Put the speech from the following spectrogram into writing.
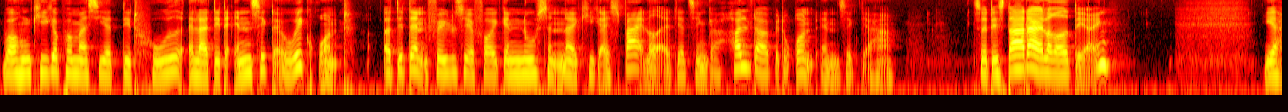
hvor hun kigger på mig og siger, at dit hoved, eller dit ansigt er jo ikke rundt. Og det er den følelse, jeg får igen nu, sådan, når jeg kigger i spejlet, at jeg tænker, hold da op et rundt ansigt, jeg har. Så det starter allerede der, ikke? Ja.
